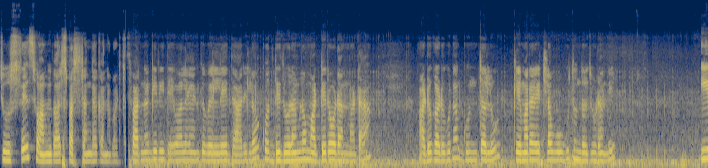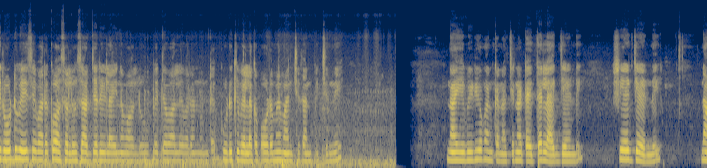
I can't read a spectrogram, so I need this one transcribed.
చూస్తే స్వామివారు స్పష్టంగా కనబడతారు. స్వర్ణగిరి దేవాలయానికి వెళ్ళే దారిలో కొద్ది దూరంలో మట్టి రోడ్ అనమాట అడుగడుగున గుంతలు కెమెరా ఎట్లా ఊగుతుందో చూడండి. ఈ రోడ్డు వేసే వరకు అసలు సర్జరీలు అయిన వాళ్ళు పెద్దవాళ్ళు ఎవరన్నా ఉంటే గుడికి వెళ్ళకపోవడమే మంచిది అనిపించింది. నా ఈ వీడియో కనుక నచ్చినట్టయితే లైక్ చేయండి. షేర్ చేయండి. నా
